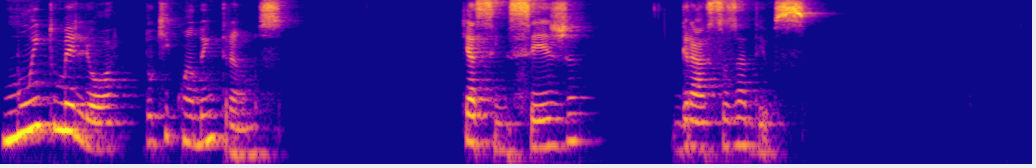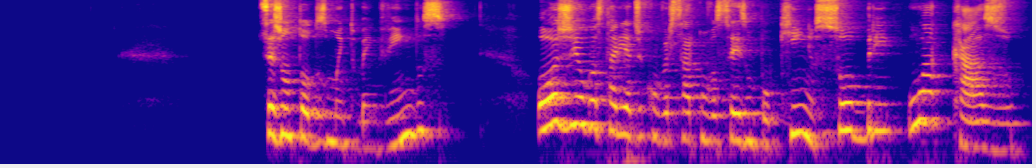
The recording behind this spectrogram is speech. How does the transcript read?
muito melhor do que quando entramos. Que assim seja Graças a Deus. Sejam todos muito bem-vindos. Hoje eu gostaria de conversar com vocês um pouquinho sobre o acaso.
